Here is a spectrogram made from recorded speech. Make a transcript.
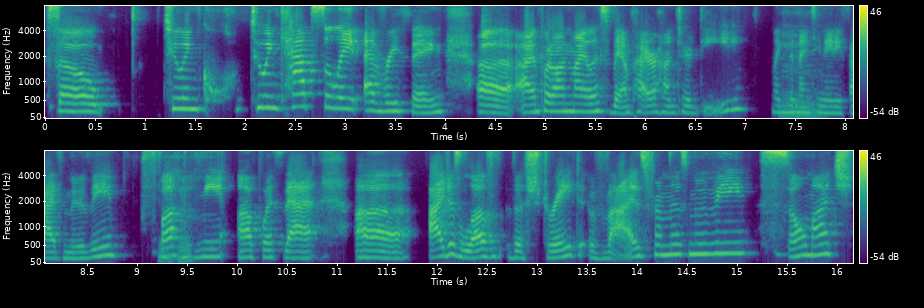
So to enc- to encapsulate everything, uh, I put on my list Vampire Hunter D, like the Mm. 1985 movie. Fuck Mhm. me up with that. Uh, I just love the straight vibes from this movie so much.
